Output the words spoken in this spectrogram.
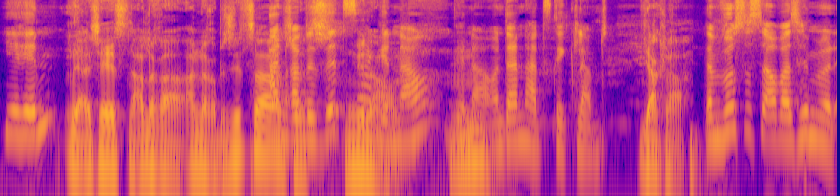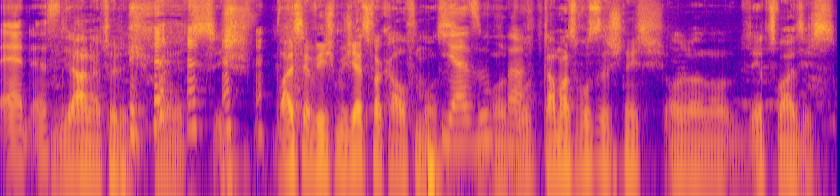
hierhin. Ja, ist ja jetzt ein anderer, anderer Besitzer. Anderer Ist jetzt- Besitzer, genau, genau. Und dann hat's geklappt. Ja, klar. Dann wusstest du auch, was Himmel und Erd ist. Ja, natürlich. Jetzt, ich weiß ja, wie ich mich jetzt verkaufen muss. Ja, super. Und so, damals wusste ich nicht, oder jetzt weiß ich's.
